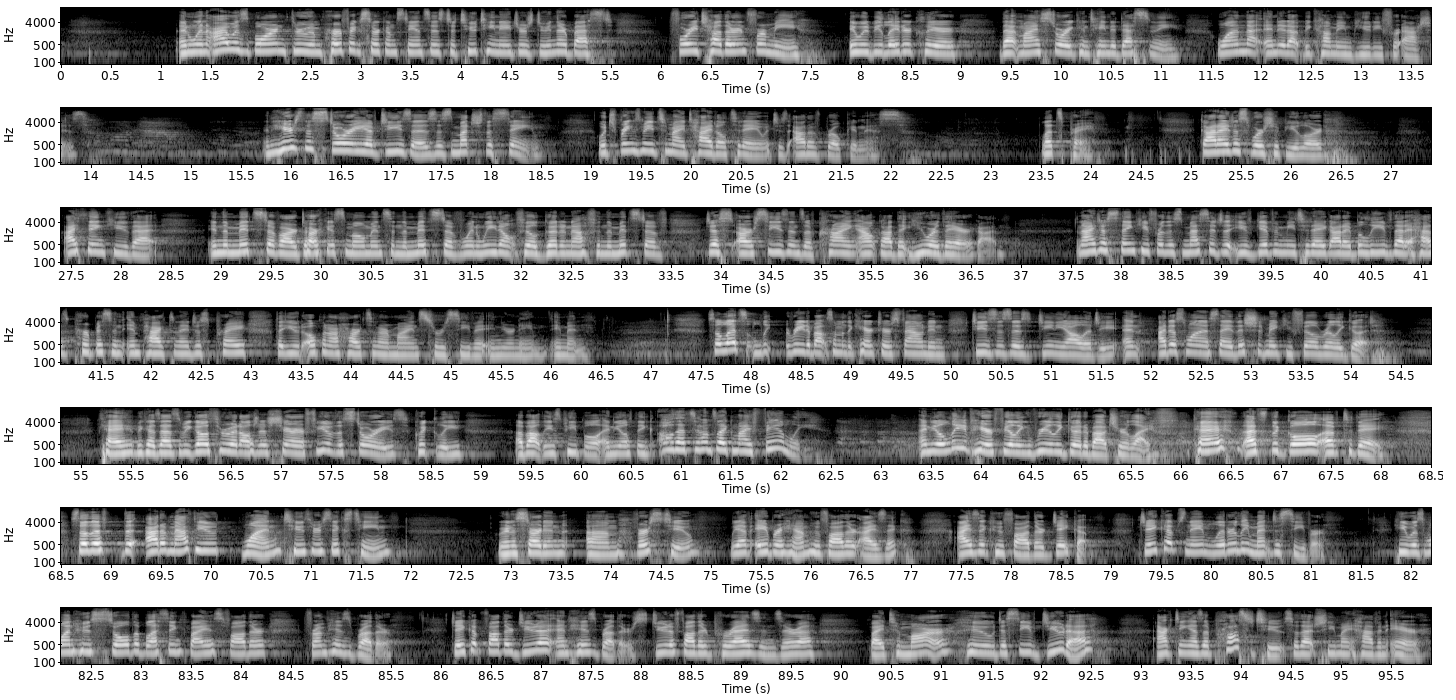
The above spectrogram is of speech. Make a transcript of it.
And when I was born through imperfect circumstances to two teenagers doing their best for each other and for me, it would be later clear that my story contained a destiny, one that ended up becoming beauty for ashes. And here's the story of Jesus is much the same, which brings me to my title today, which is Out of Brokenness. Let's pray. God, I just worship you, Lord. I thank you that in the midst of our darkest moments, in the midst of when we don't feel good enough, in the midst of just our seasons of crying out, God, that you are there, God. And I just thank you for this message that you've given me today, God. I believe that it has purpose and impact, and I just pray that you would open our hearts and our minds to receive it in your name. Amen. So let's le- read about some of the characters found in Jesus' genealogy. And I just want to say this should make you feel really good okay? Because as we go through it, I'll just share a few of the stories quickly about these people, and you'll think, oh, that sounds like my family. And you'll leave here feeling really good about your life, okay? That's the goal of today. So, the, the out of Matthew 1 2 through 16, we're going to start in um, verse 2. We have Abraham, who fathered Isaac, Isaac, who fathered Jacob. Jacob's name literally meant deceiver. He was one who stole the blessing by his father from his brother. Jacob fathered Judah and his brothers. Judah fathered Perez and Zerah by Tamar, who deceived Judah, acting as a prostitute so that she might have an heir.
